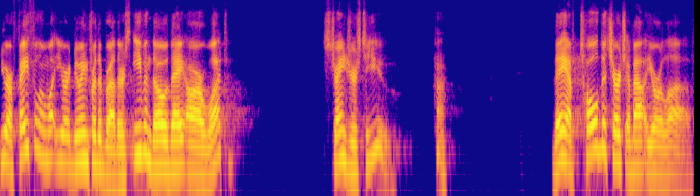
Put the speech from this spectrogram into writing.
you are faithful in what you are doing for the brothers, even though they are what? Strangers to you. Huh. They have told the church about your love.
